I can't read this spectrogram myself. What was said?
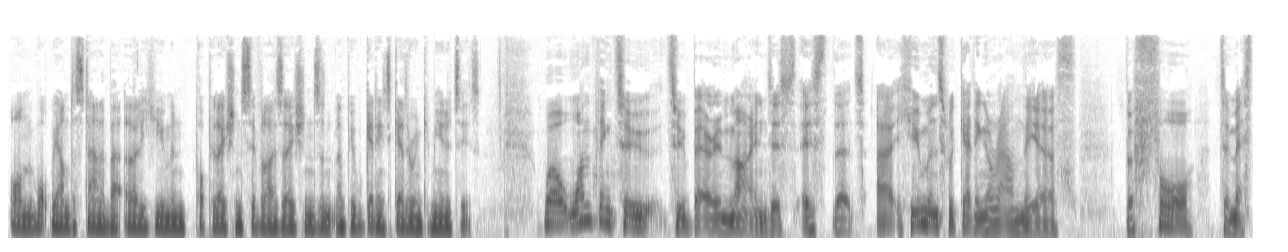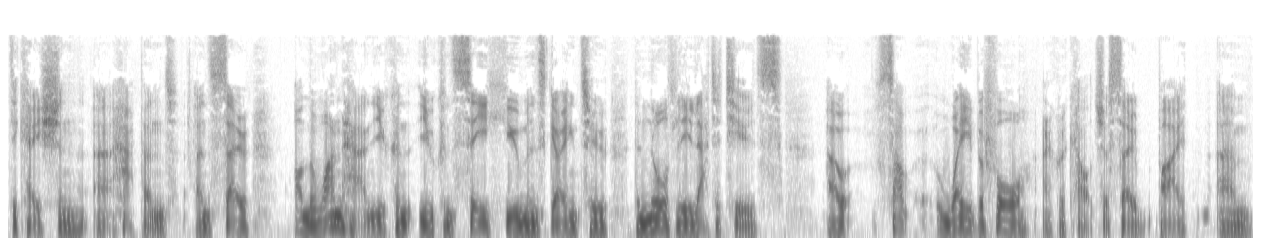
on what we understand about early human population civilizations and, and people getting together in communities? Well, one thing to, to bear in mind is, is that uh, humans were getting around the Earth before domestication uh, happened. And so on the one hand, you can you can see humans going to the northerly latitudes uh, some, way before agriculture. So by um,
